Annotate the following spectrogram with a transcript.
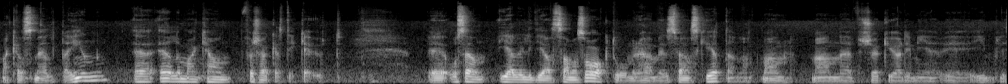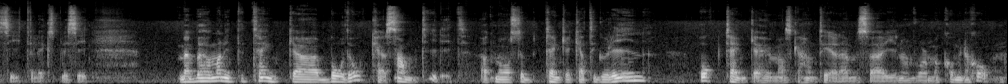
Man kan smälta in eh, eller man kan försöka sticka ut. Och sen gäller lite grann samma sak då med det här med svenskheten. Att man, man försöker göra det mer implicit eller explicit. Men behöver man inte tänka både och här samtidigt? Att man måste tänka kategorin och tänka hur man ska hantera det här med Sverige i någon form av kombination?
